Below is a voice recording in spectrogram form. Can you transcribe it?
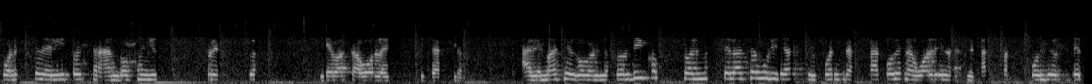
por este delito estarán dos años presos lleva a cabo la Además, el gobernador dijo que actualmente la seguridad se encuentra a cargo de la Guardia Nacional para apoyo de la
